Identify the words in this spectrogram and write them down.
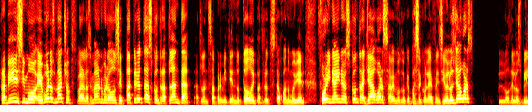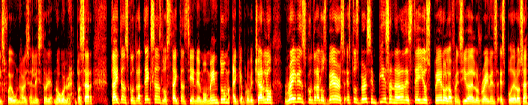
rapidísimo, eh, buenos matchups para la semana número 11. Patriotas contra Atlanta. Atlanta está permitiendo todo y Patriotas está jugando muy bien. 49ers contra Jaguars. Sabemos lo que pasa con la defensiva de los Jaguars. Lo de los Bills fue una vez en la historia, no volverá a pasar. Titans contra Texans, los Titans tienen el momentum, hay que aprovecharlo. Ravens contra los Bears, estos Bears empiezan a dar destellos, pero la ofensiva de los Ravens es poderosa.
